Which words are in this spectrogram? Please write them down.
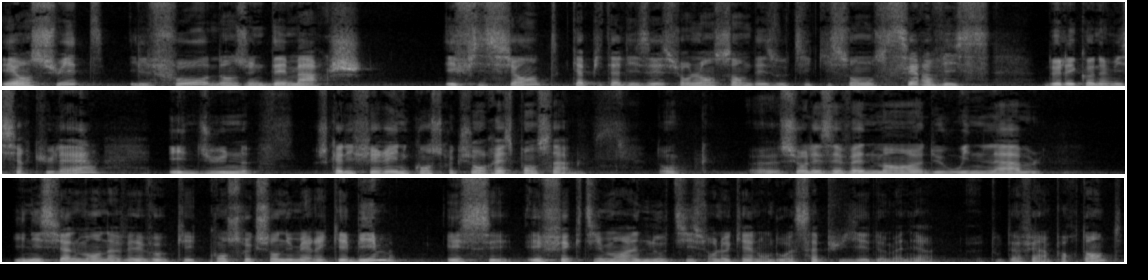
Et ensuite, il faut, dans une démarche efficiente, capitaliser sur l'ensemble des outils qui sont au service de l'économie circulaire et d'une, je qualifierais, une construction responsable. Donc, euh, sur les événements du WinLab, Initialement, on avait évoqué construction numérique et BIM, et c'est effectivement un outil sur lequel on doit s'appuyer de manière euh, tout à fait importante.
